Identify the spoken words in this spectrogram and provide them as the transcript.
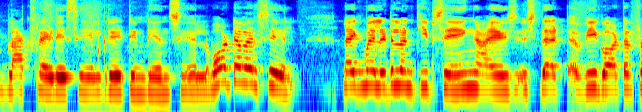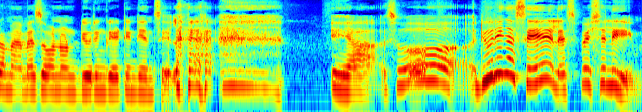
Black Friday sale, Great Indian sale, whatever sale. Like my little one keeps saying, I that we got her from Amazon on during Great Indian sale. yeah, so during a sale, especially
